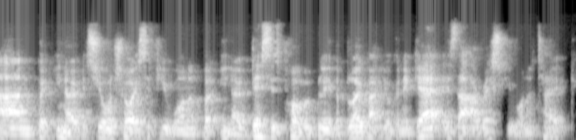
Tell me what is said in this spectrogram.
And, but, you know, it's your choice if you want to, but, you know, this is probably the blowback you're going to get. Is that a risk you want to take?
